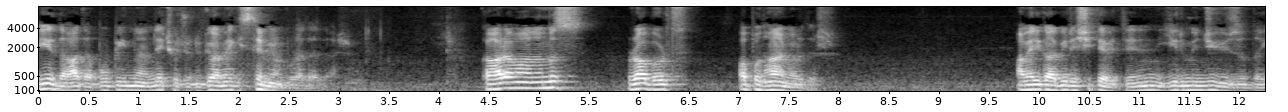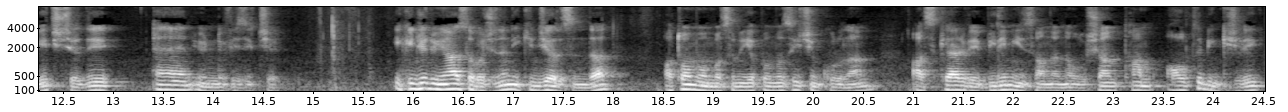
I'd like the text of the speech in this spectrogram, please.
bir daha da bu bilmem ne çocuğunu görmek istemiyorum burada der. Kahramanımız Robert Oppenheimer'dır. Amerika Birleşik Devletleri'nin 20. yüzyılda yetiştirdiği en ünlü fizikçi. İkinci Dünya Savaşı'nın ikinci yarısında atom bombasının yapılması için kurulan asker ve bilim insanlarına oluşan tam 6000 kişilik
